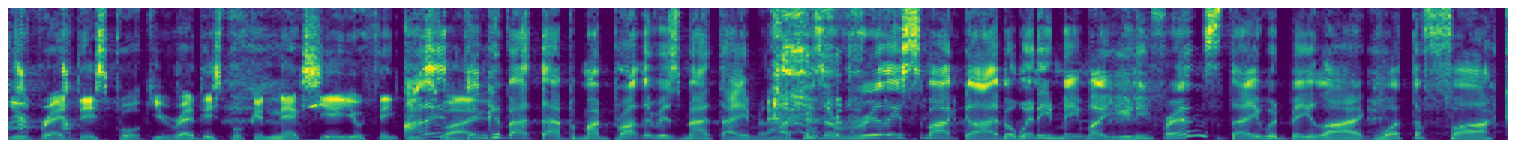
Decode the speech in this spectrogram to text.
"You've read this book, you've read this book, and next year you'll think this way. I this didn't way." think about that, but my brother is Matt Damon. Like he's a really smart guy, but when he'd meet my uni friends, they would be like, "What the fuck."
